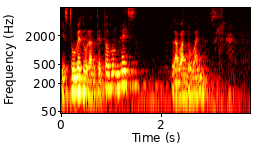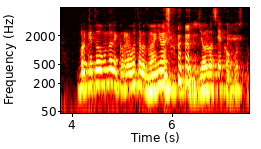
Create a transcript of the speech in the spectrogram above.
Y estuve durante todo un mes lavando baños. Porque todo el mundo le corremos a los baños. y yo lo hacía con gusto.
